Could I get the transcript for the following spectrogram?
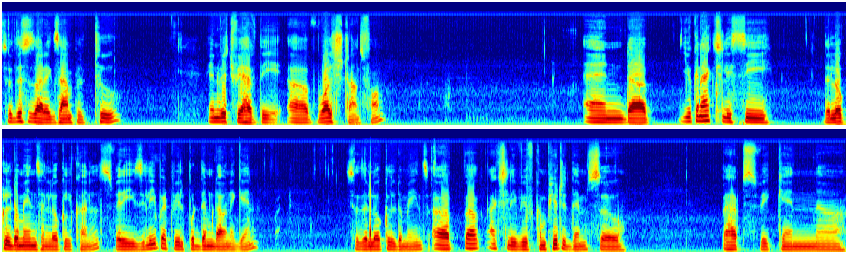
So, this is our example 2 in which we have the uh, Walsh transform and uh, you can actually see the local domains and local kernels very easily, but we will put them down again. So, the local domains uh, well actually we have computed them. So, perhaps we can uh,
